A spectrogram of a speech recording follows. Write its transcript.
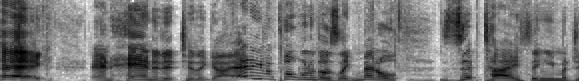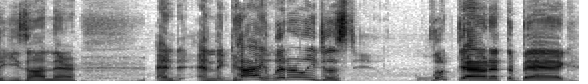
bag and handed it to the guy. I didn't even put one of those like metal zip tie thingy majiggies on there. And and the guy literally just looked down at the bag,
